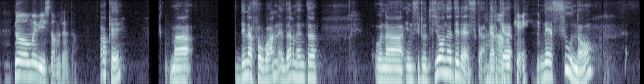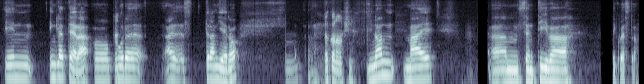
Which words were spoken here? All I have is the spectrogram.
Non l'ho mai visto in realtà. Ok. Ma Dinner for One è veramente una istituzione tedesca perché Ah, ok. nessuno in Inghilterra oppure eh, straniero Lo conosce. non mai ehm, sentiva di questo.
